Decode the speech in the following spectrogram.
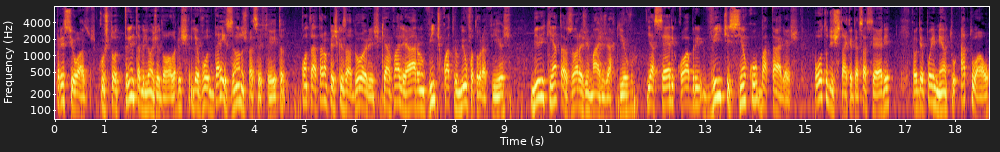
preciosos. Custou 30 milhões de dólares, levou 10 anos para ser feita. Contrataram pesquisadores que avaliaram 24 mil fotografias, 1.500 horas de imagem de arquivo e a série cobre 25 batalhas. Outro destaque dessa série é o depoimento atual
